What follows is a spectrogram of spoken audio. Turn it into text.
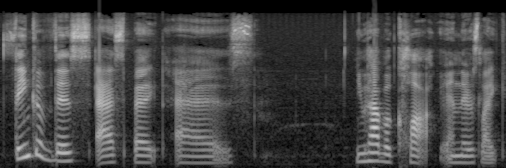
Think of this aspect as you have a clock and there's like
